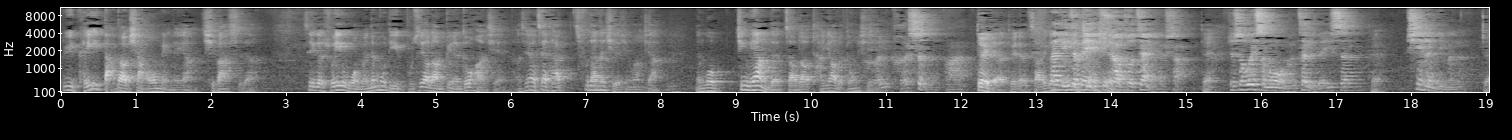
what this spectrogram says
率可以达到像欧美那样七八十的。这个，所以我们的目的不是要让病人多花钱，而是要在他负担得起的情况下，能够尽量的找到他要的东西。合合适的方案。对的，对的，找一个那您这边也需要做这样一个事儿，对就是为什么我们这里的医生对信任你们呢？对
